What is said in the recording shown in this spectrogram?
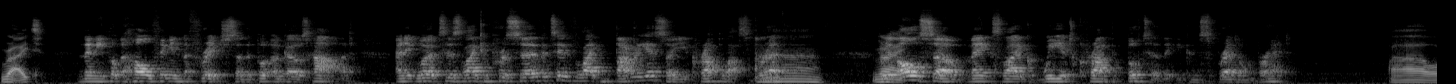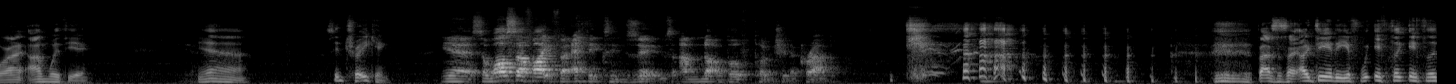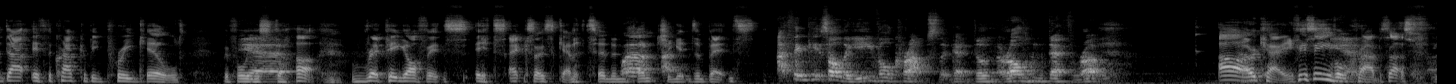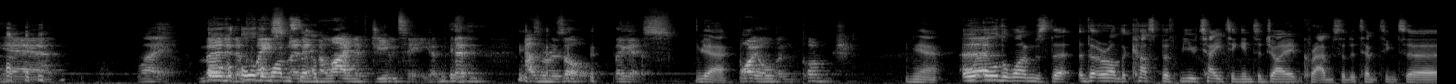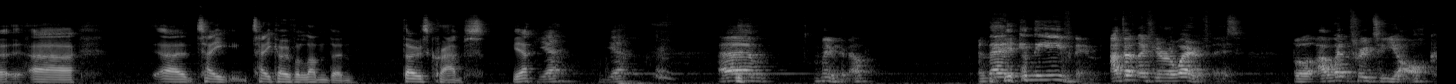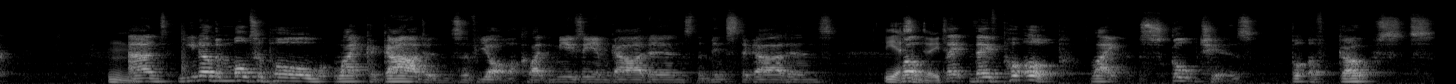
Right. And then you put the whole thing in the fridge so the butter goes hard. And it works as like a preservative, like barrier, so your crab lasts forever. Ah. But Right. it also makes like weird crab butter that you can spread on bread. Oh, all right. I'm with you. Yeah. It's intriguing. Yeah, so whilst I fight for ethics in zoos, I'm not above punching a crab. But as I say, ideally, if we, if the if the da- if the crab could be pre-killed before Yeah. you start ripping off its its exoskeleton and Well, punching I- it to bits. I think it's all the evil crabs that get done. They're all on death row. Oh, okay. If it's evil Yeah. crabs, that's fine. Yeah. like, murdered all a the ones policeman that in are- the line of duty, and then, as a result, they get Yeah, spoiled and punched. yeah. All, Uh, all the ones that that are on the cusp of mutating into giant crabs and attempting to uh, uh, take take over London. Those crabs. Yeah. Yeah, yeah. Um, moving on. And then in the evening, I don't know if you're aware of this, but I went through to York, Hmm. and you know the multiple like gardens of York, like the Museum Gardens, the Minster Gardens. Yes, well, indeed. They they've put up like sculptures, but of ghosts.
